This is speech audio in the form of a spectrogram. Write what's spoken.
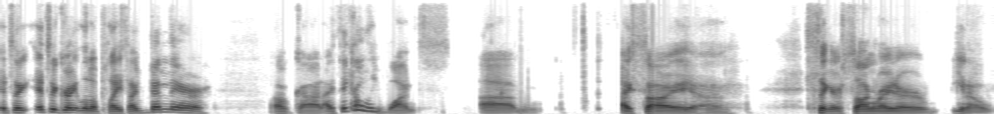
it's a it's a great little place. I've been there. Oh God, I think only once. Um, I saw a uh, singer songwriter, you know,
